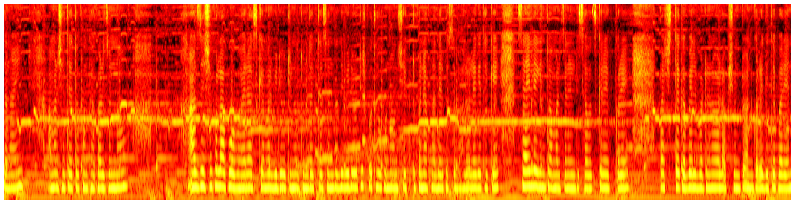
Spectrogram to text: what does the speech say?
জানাই। আমার সাথে এতক্ষণ থাকার জন্য। আজ যে সকল আপু ভাইরা আজকে আমার ভিডিওটি নতুন দেখতেছেন, যদি ভিডিওটির কোথাও কোনো অংশে একটুখানি আপনাদের কাছে ভালো লেগে থাকে, চাইলে কিন্তু আমার চ্যানেলটি সাবস্ক্রাইব করে পাশে থাকা বেল বাটন অল অপশনটি অন করে দিতে পারেন।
